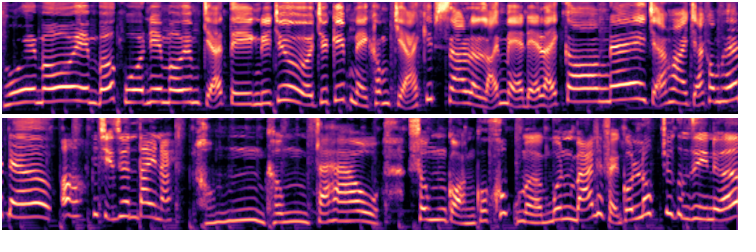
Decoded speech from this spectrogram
Thôi em ơi, em bớt quên em ơi, em trả tiền đi chứ. Chứ kiếp này không trả, kiếp sau là lãi mẹ đẻ lãi con đấy. Trả hoài trả không hết đâu. Ơ, à, cái chị duyên tay này. Không, không sao. Sông còn có khúc mà buôn bán thì phải có lúc chứ còn gì nữa.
